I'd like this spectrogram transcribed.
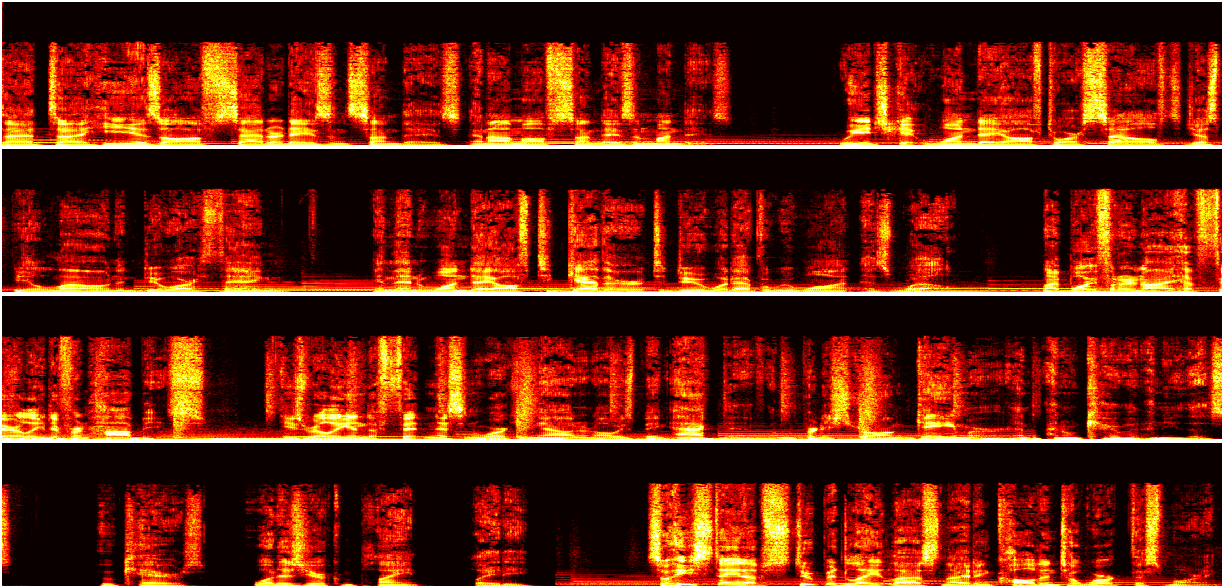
that uh, he is off Saturdays and Sundays, and I'm off Sundays and Mondays. We each get one day off to ourselves to just be alone and do our thing, and then one day off together to do whatever we want as well. My boyfriend and I have fairly different hobbies. He's really into fitness and working out and always being active. I'm a pretty strong gamer, and I don't care about any of this. Who cares? What is your complaint, lady? So he stayed up stupid late last night and called into work this morning.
